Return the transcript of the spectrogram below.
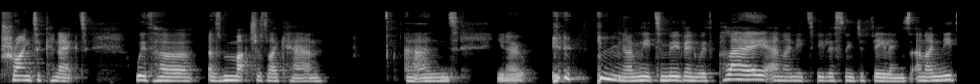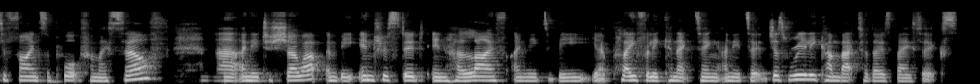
trying to connect with her as much as I can. And, you know, I need to move in with play and I need to be listening to feelings and I need to find support for myself. Mm-hmm. Uh, I need to show up and be interested in her life. I need to be yeah, playfully connecting. I need to just really come back to those basics.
